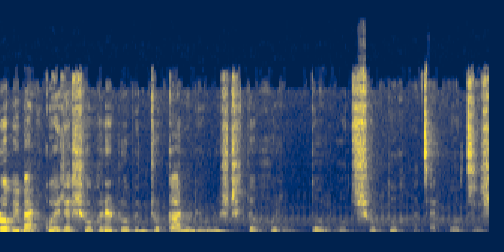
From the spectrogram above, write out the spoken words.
রবিবার কৈলাসহরের রবীন্দ্র কাননে অনুষ্ঠিত হল দোল উৎসব দু হাজার পঁচিশ।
